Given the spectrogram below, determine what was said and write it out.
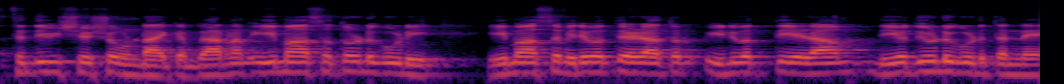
സ്ഥിതിവിശേഷം ഉണ്ടായേക്കാം. കാരണം ഈ മാസത്തോടു കൂടി ഈ മാസം ഇരുപത്തിയേഴാത്ത ഇരുപത്തിയേഴാം തീയതിയോടു കൂടി തന്നെ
